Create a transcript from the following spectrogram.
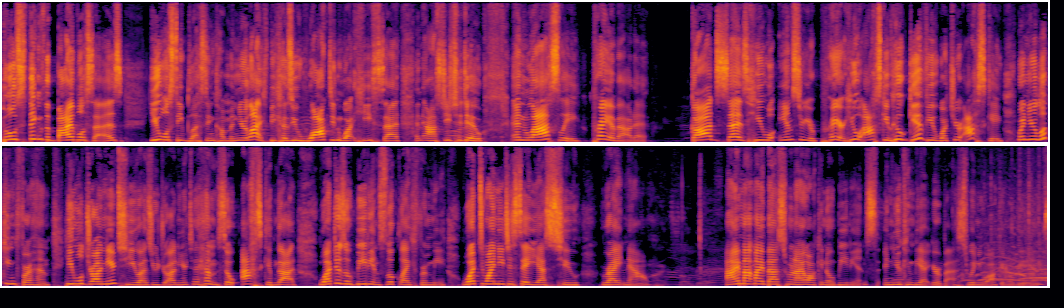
those things the Bible says, you will see blessing come in your life because you walked in what He said and asked you to do. And lastly, pray about it. God says He will answer your prayer. He will ask you, He'll give you what you're asking. When you're looking for Him, He will draw near to you as you draw near to Him. So ask Him, God, what does obedience look like for me? What do I need to say yes to right now? I'm at my best when I walk in obedience, and you can be at your best when you walk in obedience.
